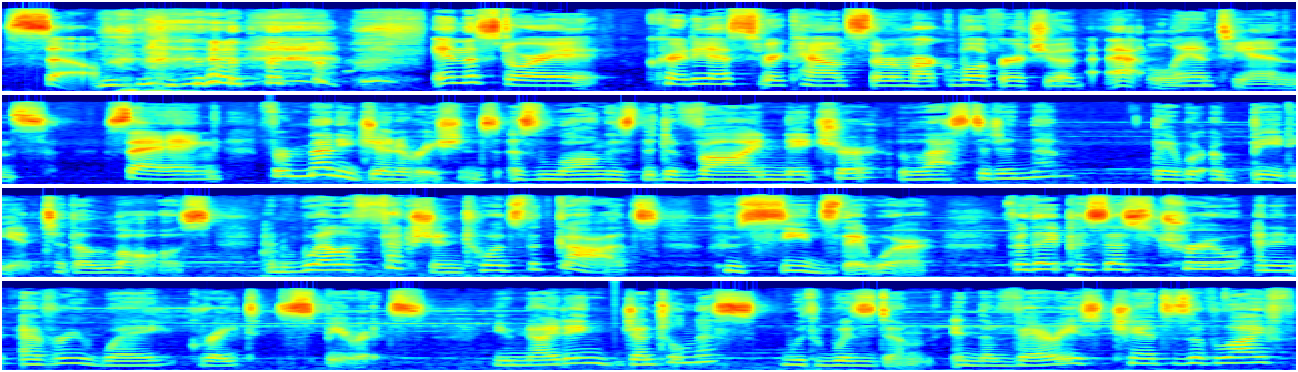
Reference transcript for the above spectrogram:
So, in the story, Critias recounts the remarkable virtue of Atlanteans, saying, For many generations, as long as the divine nature lasted in them, they were obedient to the laws and well affectioned towards the gods, whose seeds they were, for they possessed true and in every way great spirits, uniting gentleness with wisdom in the various chances of life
